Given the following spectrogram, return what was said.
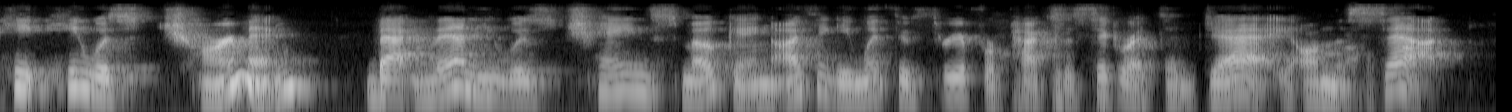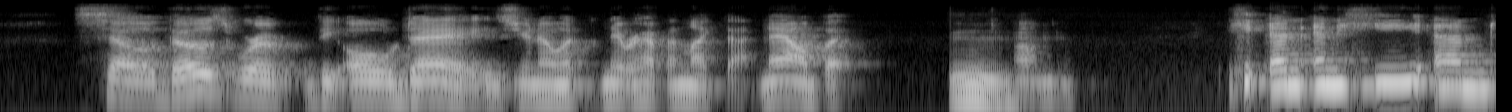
He he was charming. Back then, he was chain smoking. I think he went through three or four packs of cigarettes a day on the set. So those were the old days. You know, it never happened like that now. But Mm. um, he and and he and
